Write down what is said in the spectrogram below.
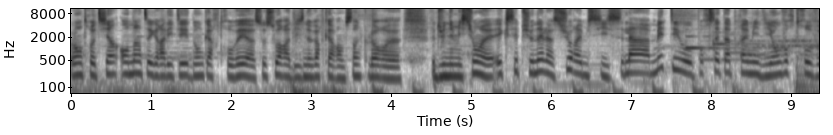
L'entretien en intégralité, donc à retrouver euh, ce soir à 19h45 lors euh, d'une émission exceptionnelle sur M6. La météo pour cet après-midi, on vous retrouve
